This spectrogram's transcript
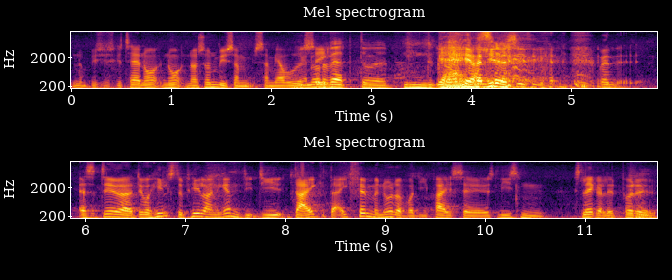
nu, hvis vi skal tage Nord, Nord, Nord Sundby, som, som jeg var ude men at nu se... er det været, du, du, Ja, jeg var lige ved at sige det igen. Men øh, altså, det var, det var helt støbt hele vejen igennem. De, de, der, er ikke, der er ikke fem minutter, hvor de faktisk øh, lige sådan slækker lidt på det, mm.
